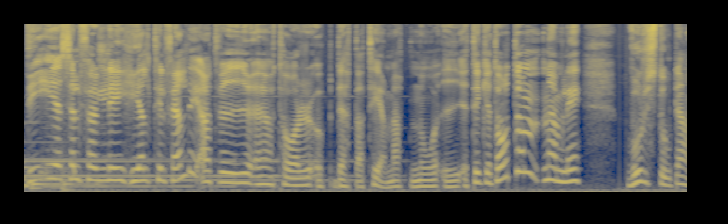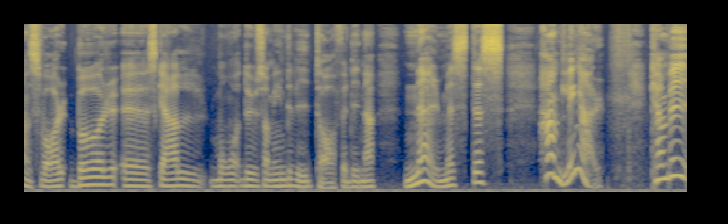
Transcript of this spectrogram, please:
Det er selvfølgelig helt tilfeldig at vi eh, tar opp dette temat nå i etikettaten, nemlig hvor stort ansvar bør, eh, skal, må du som individ ta for dina nærmestes handlinger? Kan vi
